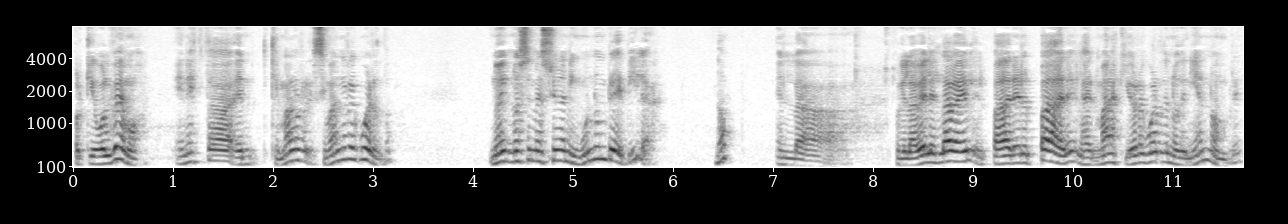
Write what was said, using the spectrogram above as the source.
porque volvemos, en esta, en, que mal, si mal no recuerdo, no, no se menciona ningún nombre de pila ¿No? en la porque la Bel es la Bel, el padre era el padre, las hermanas que yo recuerdo no tenían nombre,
